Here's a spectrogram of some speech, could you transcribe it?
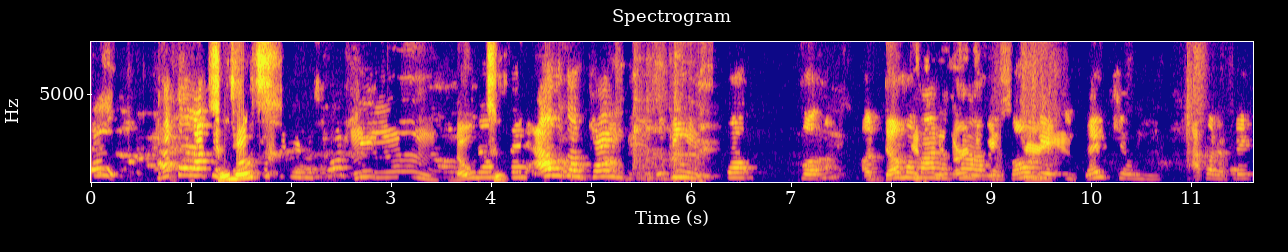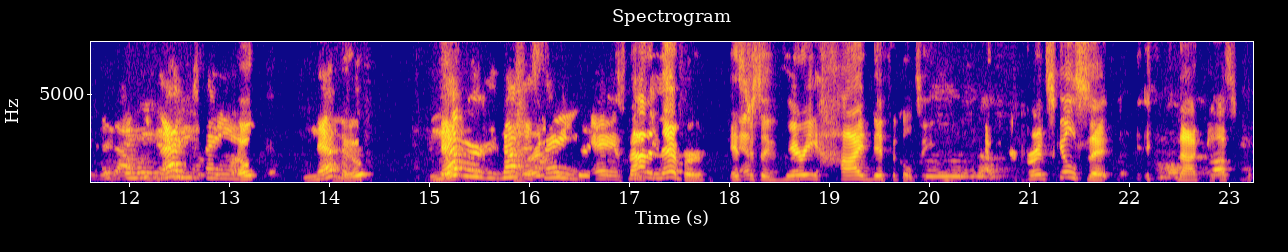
fault. I thought I could take months? some shit. Mm-mm. You know what I'm saying? I was okay with being stuck for a dumb It's amount a of time learning as long as eventually I could have figured it out. But now you're saying Nope. never. Nope. Never is not the same as It's not a never. It's just a very high difficulty. And with your current skill set, it's not possible.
